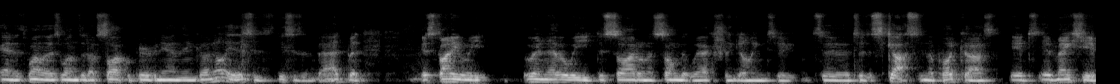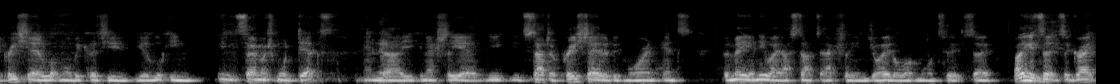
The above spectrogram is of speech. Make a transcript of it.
and it's one of those ones that I've cycled through every now and then, going, "Oh yeah, this is this isn't bad." But it's funny when we, whenever we decide on a song that we're actually going to to to discuss in the podcast, it it makes you appreciate it a lot more because you you're looking in so much more depth, and uh, you can actually yeah you, you start to appreciate it a bit more, and hence. For me, anyway, I start to actually enjoy it a lot more too. So I think it's a, it's a great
